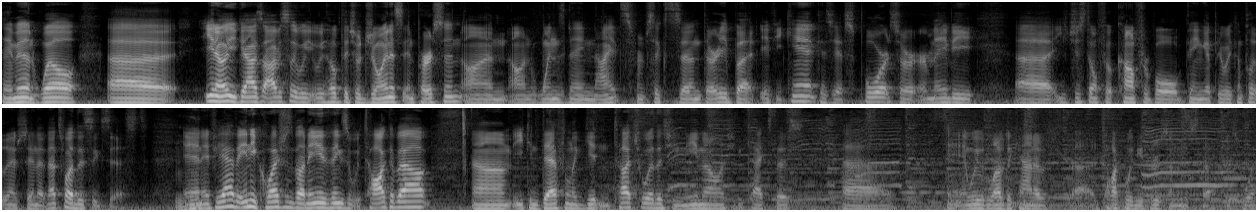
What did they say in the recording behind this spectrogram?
Amen. Well, uh, you know, you guys, obviously, we, we hope that you'll join us in person on, on Wednesday nights from 6 to 7.30. But if you can't because you have sports or, or maybe uh, you just don't feel comfortable being up here, we completely understand that. That's why this exists. And Mhm. if you have any questions about any of the things that we talk about, um, you can definitely get in touch with us. You can email us, you can text us. Uh, and we would love to kind of uh, talk with you through some of this stuff as well.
